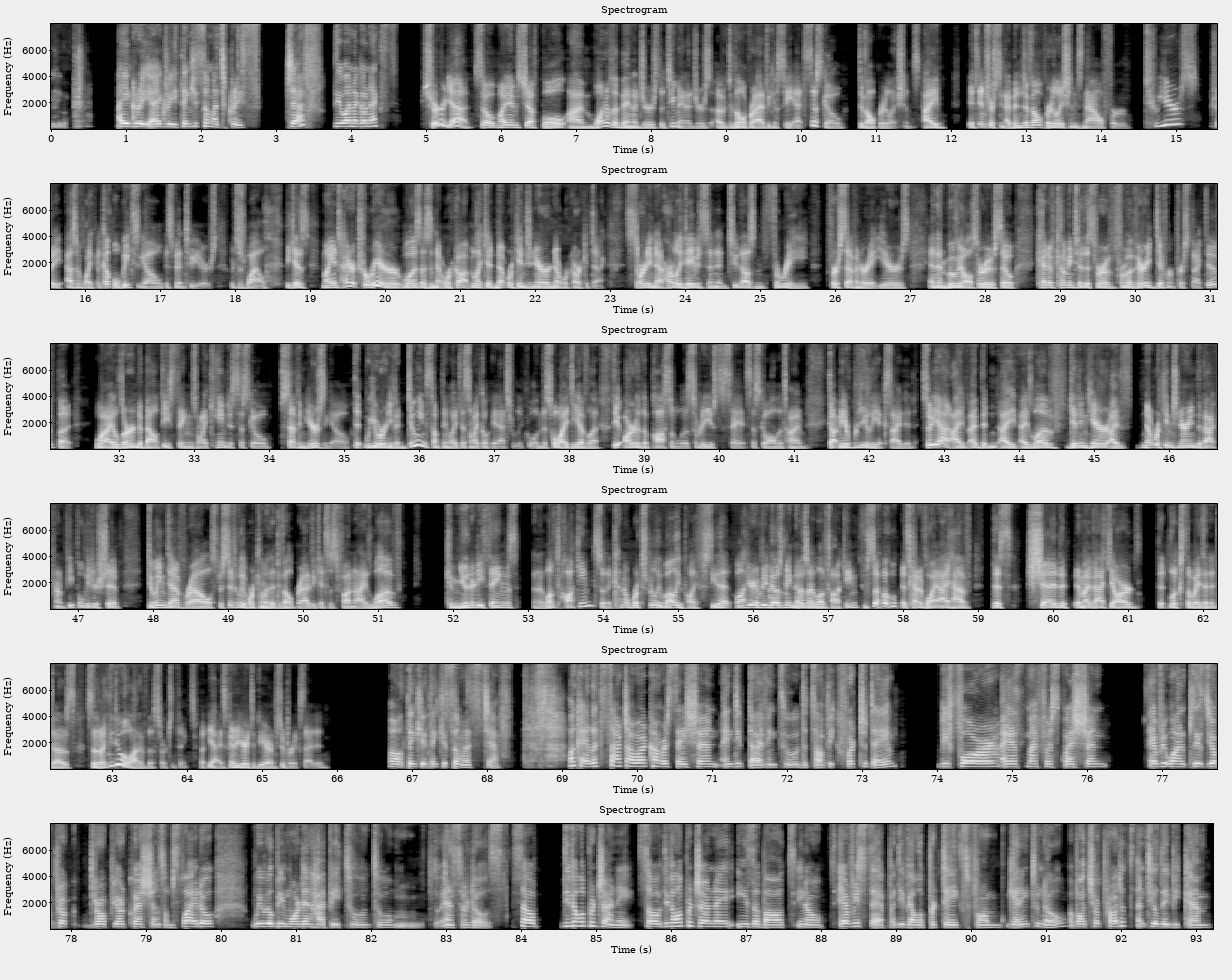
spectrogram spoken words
I agree. I agree. Thank you so much, Chris. Jeff, do you want to go next? Sure, yeah. So my name is Jeff Bull. I'm one of the managers, the two managers of developer advocacy at Cisco Developer Relations. I it's interesting. I've been in developer relations now for two years. Actually, as of like a couple of weeks ago, it's been two years, which is wild because my entire career was as a network, like a network engineer or network architect, starting at Harley Davidson in 2003 for seven or eight years, and then moving all through. So, kind of coming to this from a, from a very different perspective, but when I learned about these things when I came to Cisco seven years ago, that we were even doing something like this. I'm like, okay, that's really cool. And this whole idea of uh, the art of the possible, as somebody used to say at Cisco all the time, got me really excited. So yeah, I, I've been, I, I love getting here. I've network engineering, the background, people leadership, doing DevRel, specifically working with the developer advocates is fun. I love community things and I love talking. So that kind of works really well. You probably see that while here. Everybody knows me, knows I love talking. So it's kind of why I have this shed in my backyard that looks the way that it does so that I can do a lot of those sorts of things. But yeah, it's going to be great to be here. I'm super excited. Oh, thank you. Thank you so much, Jeff. Okay, let's start our conversation and deep dive into the topic for today. Before I ask my first question, everyone, please drop your, drop your questions on Slido. We will be more than happy to, to, to answer those. So developer journey. So developer journey is about you know every step a developer takes from getting to know about your product until they become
